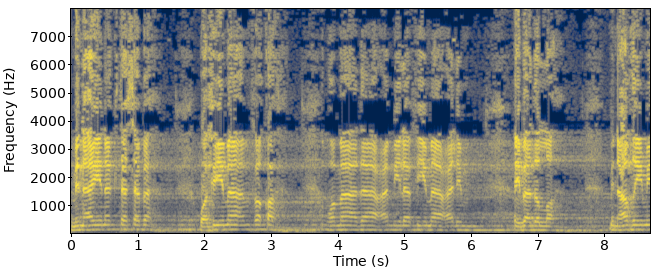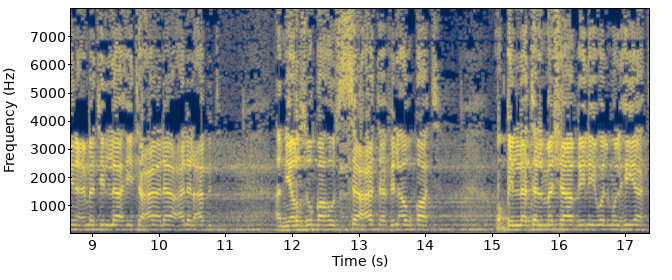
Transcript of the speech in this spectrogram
من أين اكتسبه وفيما أنفقه وماذا عمل فيما علم. عباد الله من عظيم نعمة الله تعالى على العبد أن يرزقه السعة في الأوقات وقلة المشاغل والملهيات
